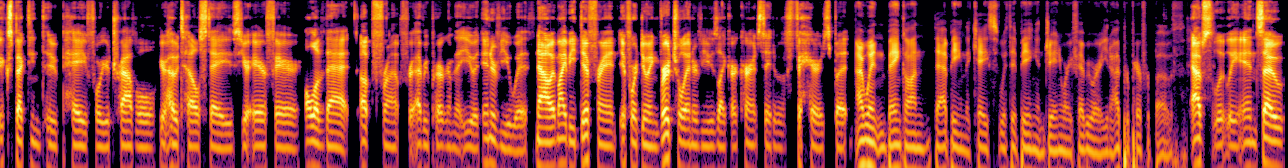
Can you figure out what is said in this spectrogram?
expecting to pay for your travel, your hotel stays, your airfare, all of that up front for every program that you would interview with. Now, it might be different if we're doing virtual interviews like our current state of affairs, but I wouldn't bank on that being the case with it being in January, February. You know, I'd prepare for both. Absolutely. And so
